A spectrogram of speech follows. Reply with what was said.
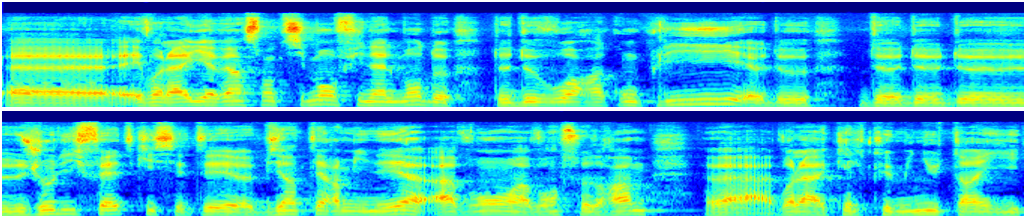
Euh, et voilà, il y avait un sentiment finalement de, de devoir accompli, de, de, de, de jolies fêtes qui s'étaient bien terminées avant avant ce drame. voilà, à quelques minutes, hein, il,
